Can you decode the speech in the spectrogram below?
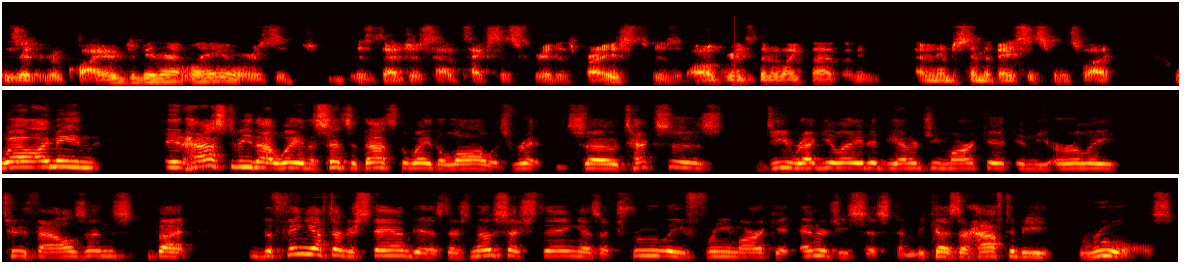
Is it required to be that way, or is it is that just how Texas grid is priced? Is it all grids that are like that? I mean, I don't understand the basis for this. Why? Well, I mean, it has to be that way in the sense that that's the way the law was written. So Texas deregulated the energy market in the early 2000s, but the thing you have to understand is there's no such thing as a truly free market energy system because there have to be rules.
